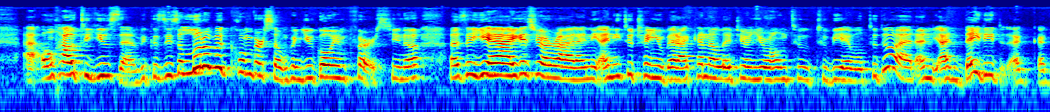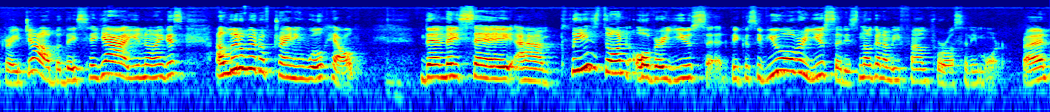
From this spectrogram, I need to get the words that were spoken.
uh, on how to use them because it's a little bit cumbersome when you go in first, you know. I say, yeah, I guess you're right. I need, I need to train you better. I cannot let you on your own to, to be able to do it. And, and they did a, a great job, but they say, yeah, you know, I guess a little bit of training will help then they say, um, please don't overuse it because if you overuse it, it's not going to be fun for us anymore, right?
